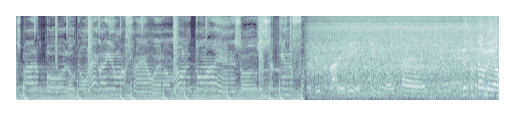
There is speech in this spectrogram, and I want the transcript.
Diamonds by the bolo. Don't act like you my friend when I'm rolling through my hands. Oh, you stuck in the front. Big body head. You know, uh, just a thumbnail.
